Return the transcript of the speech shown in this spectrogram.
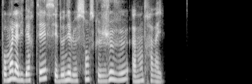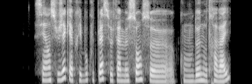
Pour moi, la liberté, c'est donner le sens que je veux à mon travail. C'est un sujet qui a pris beaucoup de place, ce fameux sens euh, qu'on donne au travail.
